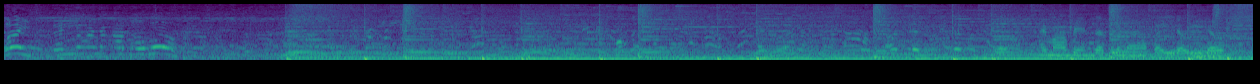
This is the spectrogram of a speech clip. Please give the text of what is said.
Hoy, kanino ka nakabobo? may mga doon na pailaw-ilaw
